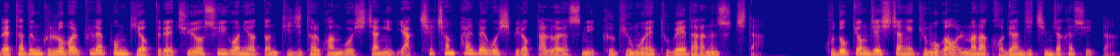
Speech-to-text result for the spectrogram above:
메타 등 글로벌 플랫폼 기업들의 주요 수익원이었던 디지털 광고 시장이 약 7,851억 달러였으니 그 규모의 두 배에 달하는 수치다. 구독 경제 시장의 규모가 얼마나 거대한지 짐작할 수 있다.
